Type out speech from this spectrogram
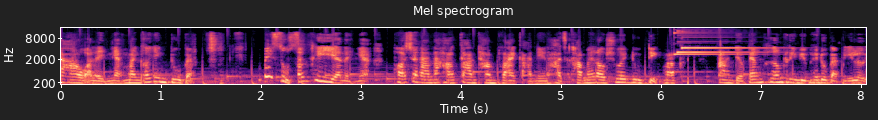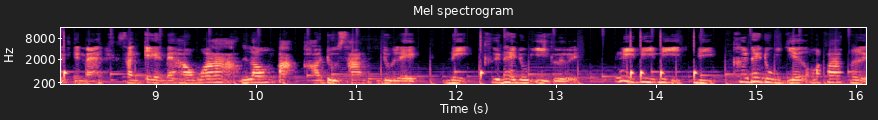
ยาวอะไรเงี้ยมันก็ยังดูแบบ ไม่สุดสักทีอะไรเงี้ย เพราะฉะนั้นนะคะการทำรายการนี้นะคะจะทำให้เราช่วยดูเด็กมากขึ้นอะเดี๋ยวแป้งเพิ่มรีวิวให้ดูแบบนี้เลยเห็นไหมสังเกตไหมคะว่าล่องปากเขาดูสั้นดูเล็กนี่ขึ้นให้ดูอีกเลยนี่นี่นี่นี่ขึ้นให้ดูเยอะมากๆเลย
